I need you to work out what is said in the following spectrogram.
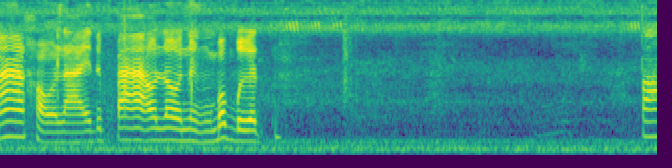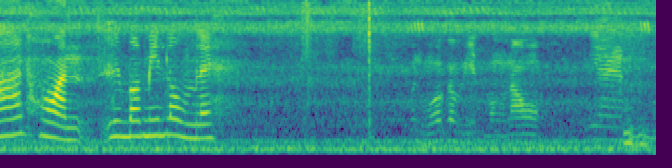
มาเขาหลายหรือเปล่าเราหนึ่งบ่เบิดป้าดหอนหรือบ่มีลมเลย มันหัวกระวิดมองเนา เนี่ยบัดหัวดีๆที่ใ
